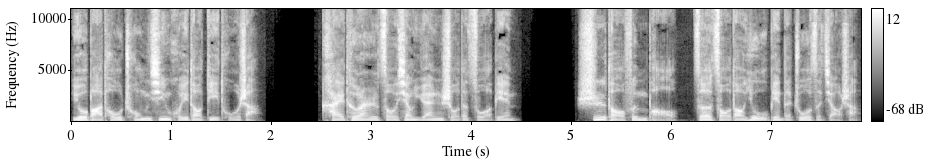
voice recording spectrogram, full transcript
又把头重新回到地图上。凯特尔走向元首的左边，施道芬堡则走到右边的桌子角上。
